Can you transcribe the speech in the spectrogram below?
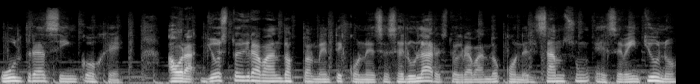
Ultra 5G. Ahora, yo estoy grabando actualmente con ese celular, estoy grabando con el Samsung S21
